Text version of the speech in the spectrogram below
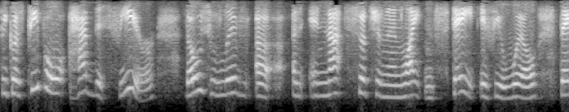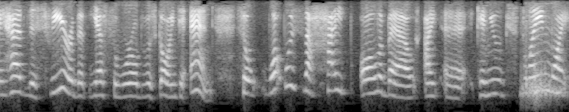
because people had this fear. Those who live uh, in- in not such an enlightened state, if you will, they had this fear that yes, the world was going to end. So, what was the hype all about? I uh, can you explain why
